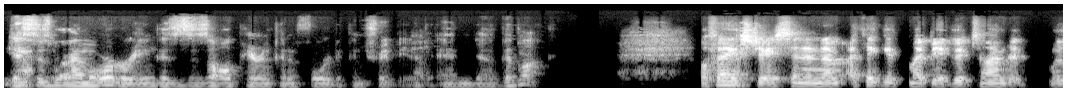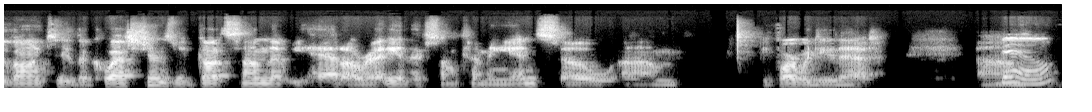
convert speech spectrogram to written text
this yeah. is what I'm ordering because this is all parent can afford to contribute. And uh, good luck. Well, thanks, Jason. And um, I think it might be a good time to move on to the questions. We've got some that we had already, and there's some coming in. So um, before we do that, um, Bill.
